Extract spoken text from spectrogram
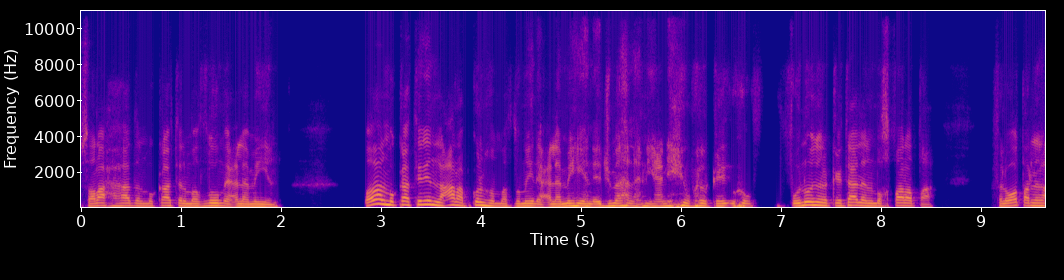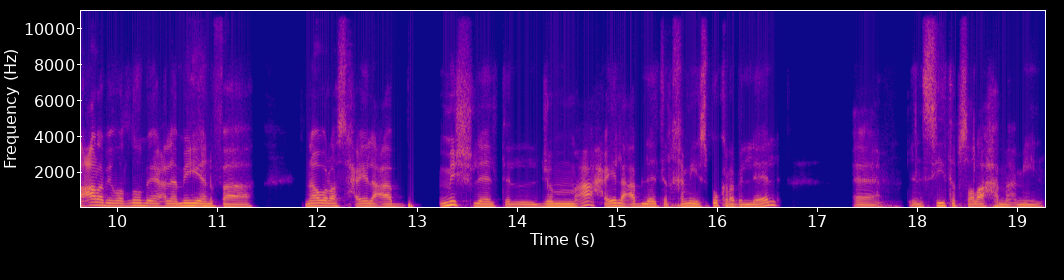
بصراحة هذا المقاتل مظلوم اعلاميا. والله المقاتلين العرب كلهم مظلومين اعلاميا اجمالا يعني وفنون القتال المختلطة في الوطن العربي مظلوم اعلاميا فنورس حيلعب مش ليلة الجمعة حيلعب ليلة الخميس بكرة بالليل. آه نسيت بصراحة مع مين.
